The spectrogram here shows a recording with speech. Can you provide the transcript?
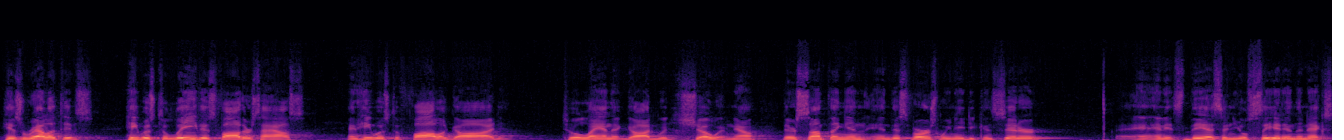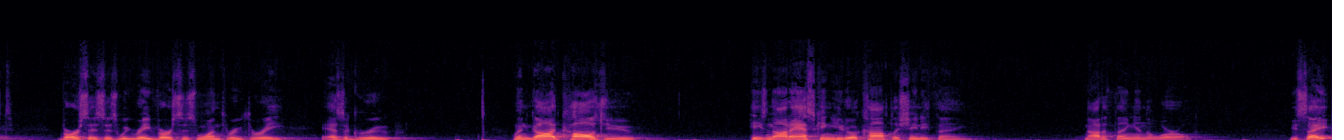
his relatives. He was to leave his father's house, and he was to follow God to a land that God would show him. Now, there's something in, in this verse we need to consider, and it's this, and you'll see it in the next verses as we read verses 1 through 3 as a group. When God calls you, He's not asking you to accomplish anything, not a thing in the world. You say,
